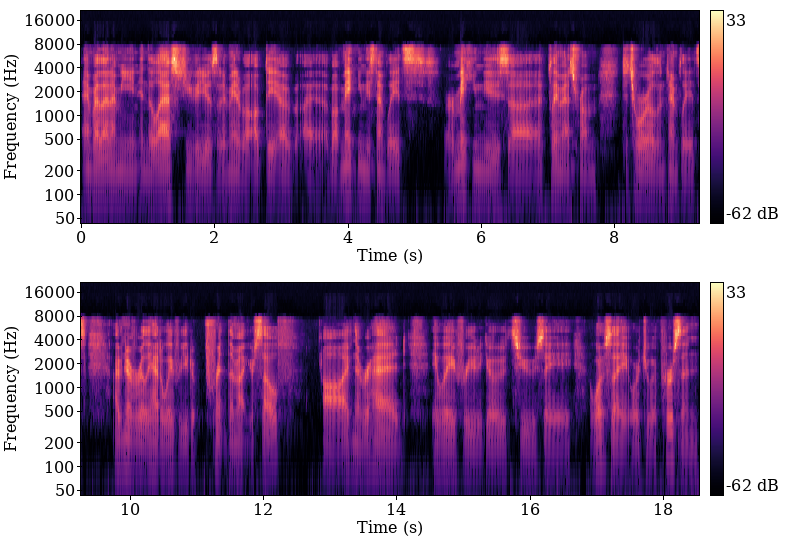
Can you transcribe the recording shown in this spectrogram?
And by that I mean in the last few videos that I've made about update uh, about making these templates or making these uh, playmats from tutorials and templates, I've never really had a way for you to print them out yourself. Uh, I've never had a way for you to go to, say, a website or to a person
